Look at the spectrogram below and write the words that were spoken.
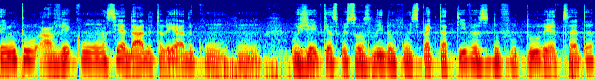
tem muito a ver com ansiedade, tá ligado? Com, com o jeito que as pessoas lidam com expectativas do futuro e etc.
